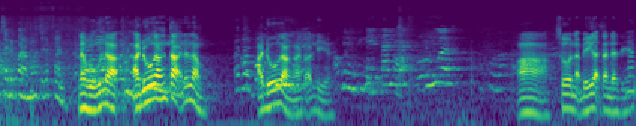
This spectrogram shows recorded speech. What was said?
acak depan, abang acak depan. Kenapa pula? Ada orang tak dalam? Ada orang ah tak boleh eh. Ini tandas dua. Ah, so nak berak tandas dia.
